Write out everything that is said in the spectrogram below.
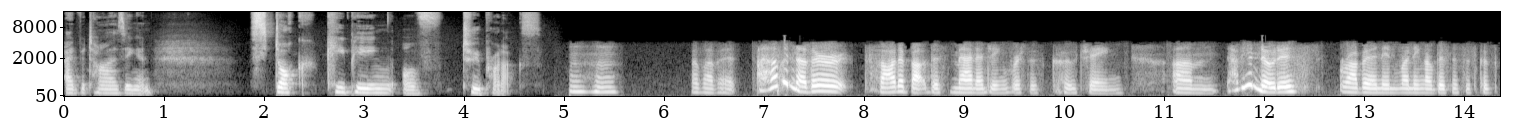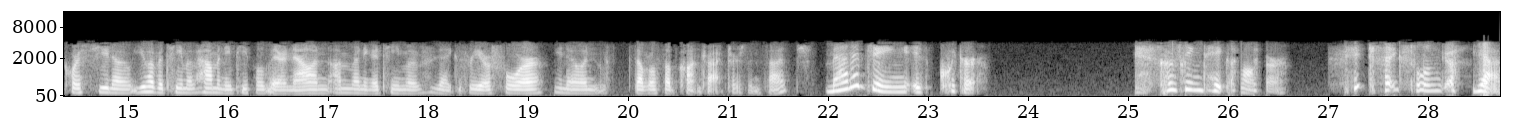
advertising and stock keeping of two products. Mhm. I love it. I have another thought about this managing versus coaching. Um, have you noticed, Robin, in running our businesses? Because of course, you know, you have a team of how many people there now, and I'm running a team of like three or four. You know, and several subcontractors and such. Managing is quicker. Coaching takes longer. It takes longer. yeah,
